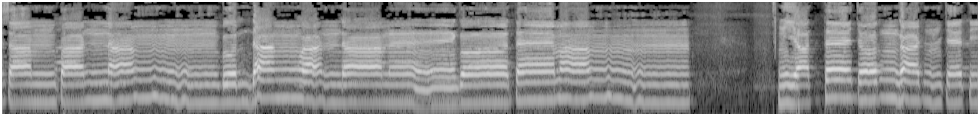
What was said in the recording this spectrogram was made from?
සම්පන්නං බුද්ධං වන්දාම ගෝතමං යත්ත චොංගච්චති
